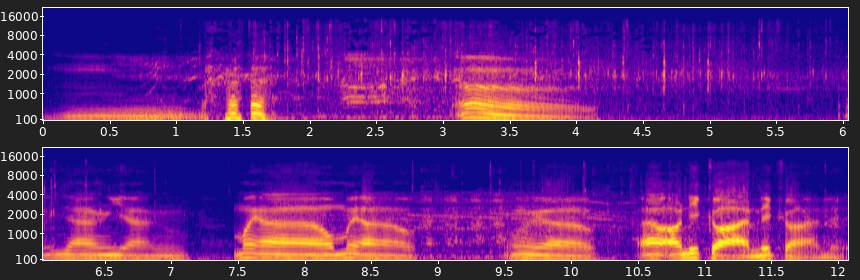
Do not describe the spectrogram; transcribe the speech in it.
อืม เออยังยังไม่เอาไม่เอาไม่เอาเอาเอานี้ก่อนนี้ก่อนเนี่ย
